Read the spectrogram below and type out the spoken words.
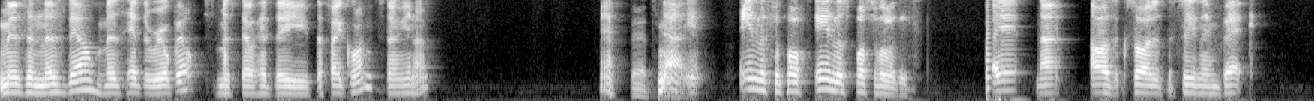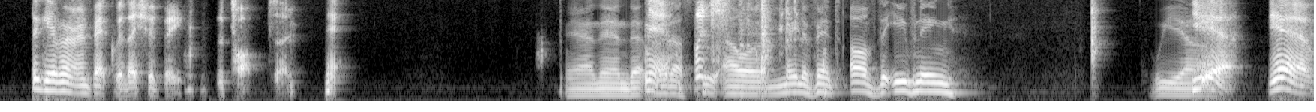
Miz and Mizdow. Miz had the real belt. Mizdow had the, the fake one. So you know, Yeah. That's no, yeah, endless poss- endless possibilities. But yeah, no, I was excited to see them back together and back where they should be, the top. So And then that Yeah, led us to our main event of the evening. We uh, yeah, yeah.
